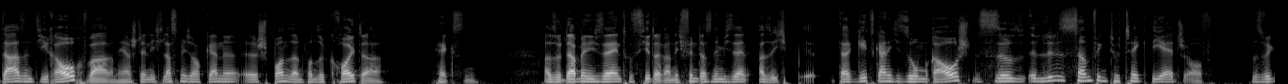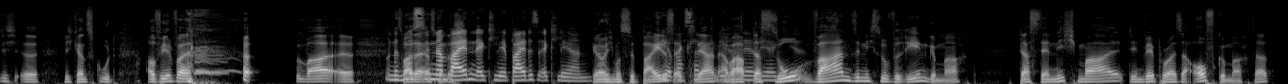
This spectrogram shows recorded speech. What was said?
da sind, die Rauchwaren herstellen, ich lasse mich auch gerne äh, sponsern von so Kräuterhexen. Also da bin ich sehr interessiert daran. Ich finde das nämlich sehr, also ich, da geht es gar nicht so um Rausch. Es ist so a little something to take the edge off. Das ist wirklich, äh, wirklich ganz gut. Auf jeden Fall war, äh, Und das War musst da du ihm dann beiden erklär beides erklären. Genau, ich musste beides hat- erklären, wie aber hat habe das so reagiert? wahnsinnig souverän gemacht, dass der nicht mal den Vaporizer aufgemacht hat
